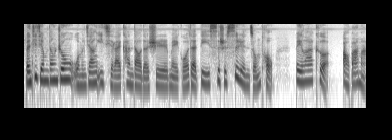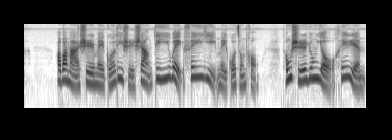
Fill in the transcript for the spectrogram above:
本期节目当中，我们将一起来看到的是美国的第四十四任总统贝拉克·奥巴马。奥巴马是美国历史上第一位非裔美国总统，同时拥有黑人、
